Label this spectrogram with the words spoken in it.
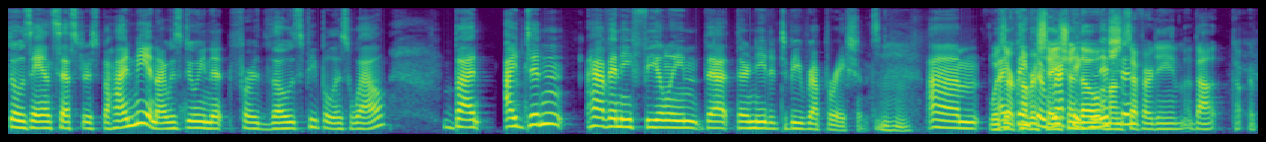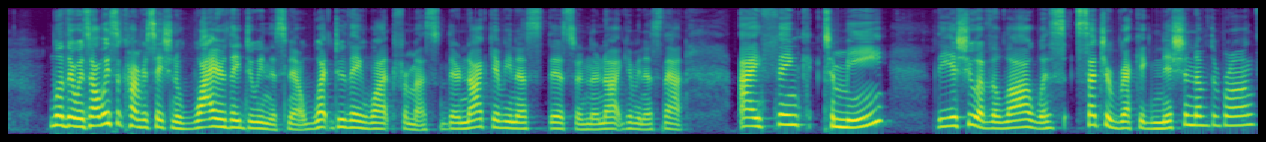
those ancestors behind me, and I was doing it for those people as well. But I didn't have any feeling that there needed to be reparations. Um, was I there a think the conversation though among Sephardim about well, there was always a conversation of why are they doing this now? What do they want from us? They're not giving us this and they're not giving us that. I think to me, the issue of the law was such a recognition of the wrong.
